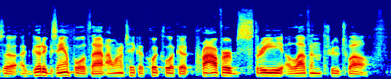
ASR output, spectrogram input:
As a, a good example of that, I want to take a quick look at Proverbs 3 11 through 12.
